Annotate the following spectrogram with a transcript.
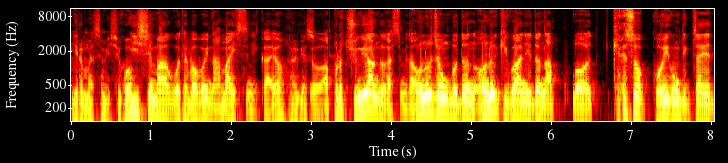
이런 말씀이시고 2심하고 대법원이 남아 있으니까요. 알겠습니다. 어, 앞으로 중요한 것 같습니다. 어느 정부든 어느 기관이든 뭐 계속 고위공직자의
